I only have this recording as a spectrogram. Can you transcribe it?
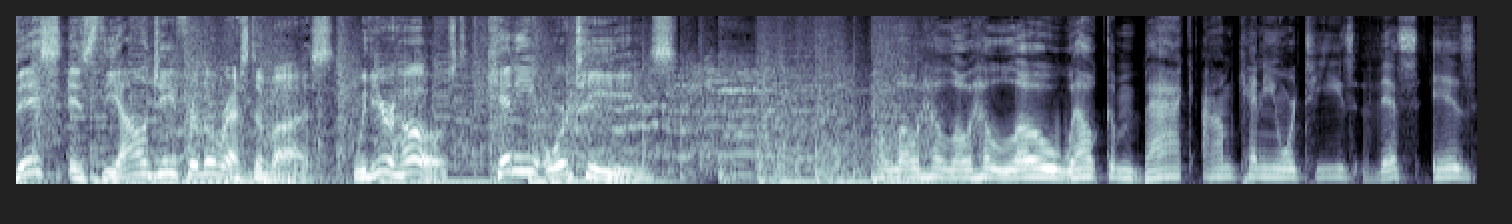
This is Theology for the Rest of Us with your host, Kenny Ortiz. Hello, hello, hello. Welcome back. I'm Kenny Ortiz. This is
